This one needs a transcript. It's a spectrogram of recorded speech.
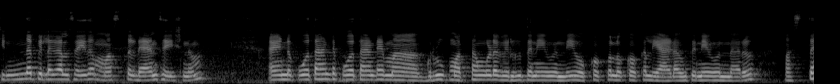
చిన్న పిల్లగాలు సైతం మస్తు డ్యాన్స్ వేసినాం. అండ్ పోతా అంటే పోతా అంటే మా గ్రూప్ మొత్తం కూడా పెరుగుతూనే ఉంది. ఒక్కొక్కరు ఒక్కొక్కరు యాడ్ అవుతూనే ఉన్నారు. మస్తు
